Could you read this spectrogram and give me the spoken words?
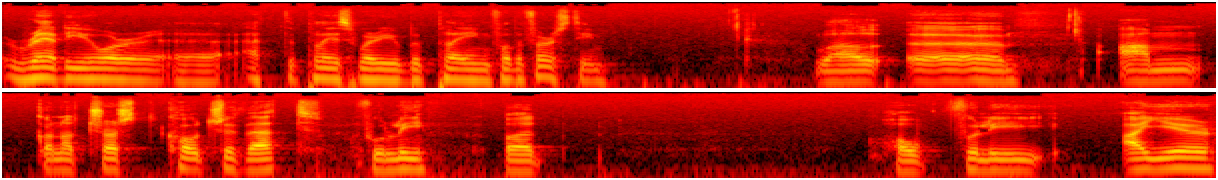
ready or uh, at the place where you'll be playing for the first team? Well, uh, I'm gonna trust coach with that fully, but hopefully a year,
